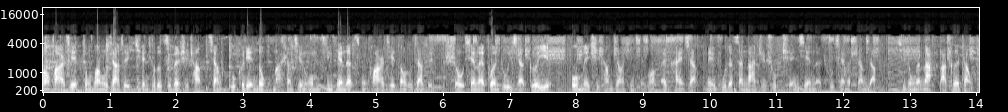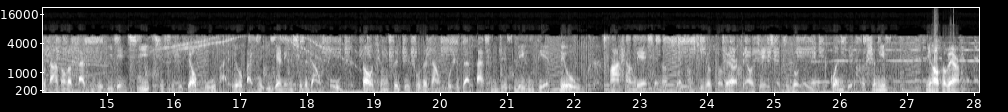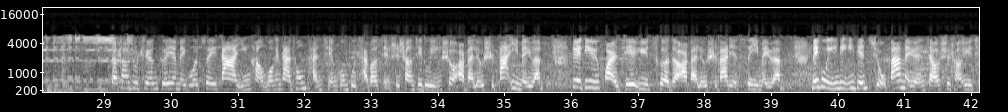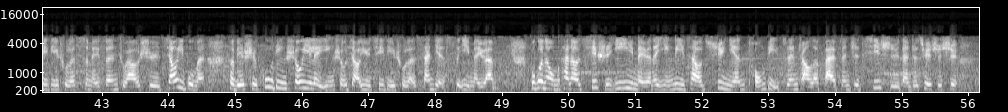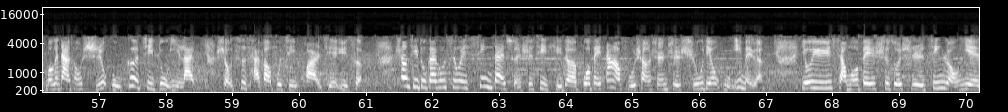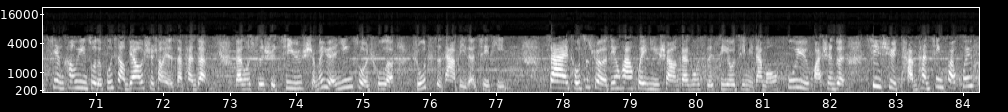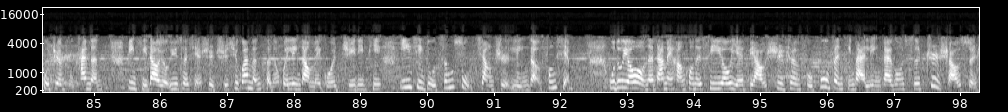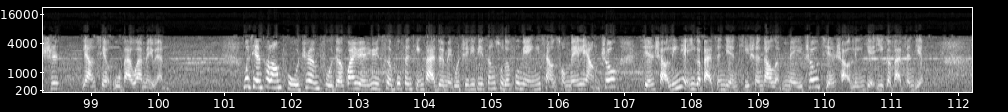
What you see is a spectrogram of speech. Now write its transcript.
方华尔街，中方陆家嘴，全球的资本市场将如何联动？马上进入我们今天的从华尔街到陆家嘴。首先来关注一下隔夜欧美市场表现情况，来看一下美股的三大指数全线呢出现了上涨，其中呢纳斯达克涨幅达到了百分之一点七一，其次是标普五百也有百分之一点零七的涨幅，道琼斯指数的涨幅是在百分之零点六五。马上连线到前方记者葛威尔，了解一下机构有哪些观点和声音。你好，葛威尔。上，主持人，隔夜美国最大银行摩根大通盘前公布财报显示，上季度营收二百六十八亿美元，略低于华尔街预测的二百六十八点四亿美元。每股盈利一点九八美元，较市场预期低出了四美分，主要是交易部门，特别是固定收益类营收较预期低出了三点四亿美元。不过呢，我们看到七十一亿美元的盈利较去年同比增长了百分之七十，但这确实是摩根大通十五个季度以来首。次财报不及华尔街预测，上季度该公司为信贷损失计提的拨备大幅上升至十五点五亿美元。由于小摩被视作是金融业健康运作的风向标，市场也在判断该公司是基于什么原因做出了如此大笔的计提。在投资者电话会议上，该公司的 CEO 吉米戴蒙呼吁华盛顿继续谈判，尽快恢复政府开门，并提到有预测显示，持续关门可能会令到美国 GDP 一季度增速降至零的风险。无独有偶呢，达美航空的 CEO 也表示，政府部分停摆令该公司至少损失两千五百万美元。目前，特朗普政府的官员预测，部分停摆对美国 GDP 增速的负面影响，从每两周减少零点一个百分点，提升到了每周减少零点一个百分点。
